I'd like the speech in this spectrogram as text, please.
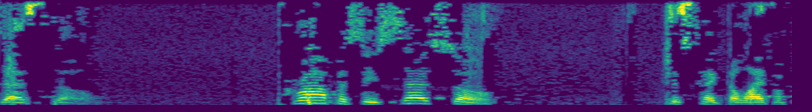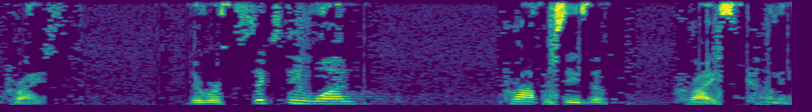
says so. Prophecy says so. Just take the life of Christ. There were 61 prophecies of Christ coming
